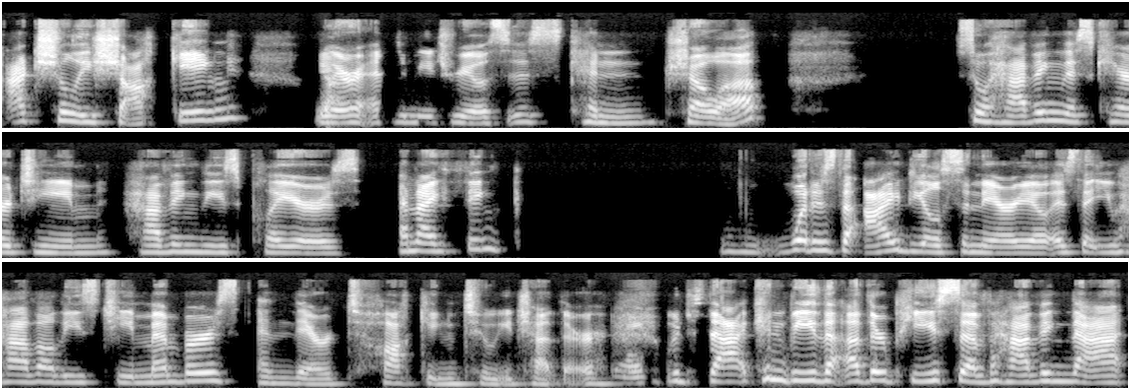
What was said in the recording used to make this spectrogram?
actually shocking yeah. where endometriosis can show up. So having this care team, having these players, and I think what is the ideal scenario is that you have all these team members and they're talking to each other which that can be the other piece of having that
